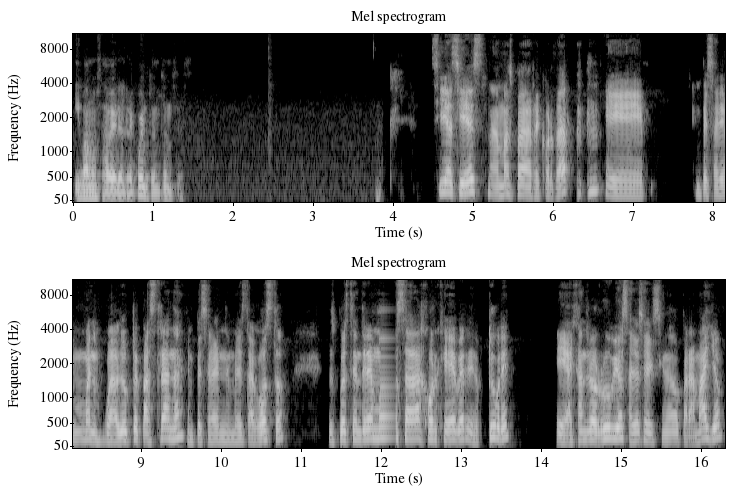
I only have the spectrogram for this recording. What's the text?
y vamos a ver el recuento entonces. Sí, así es, nada más para recordar, eh, empezaremos, bueno, Guadalupe Pastrana empezará en el mes de agosto, después tendremos a Jorge Eber en octubre, eh, Alejandro Rubio salió seleccionado para mayo,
